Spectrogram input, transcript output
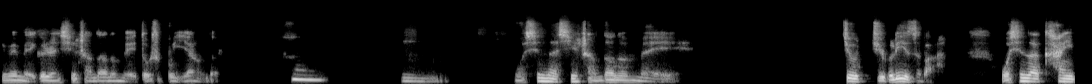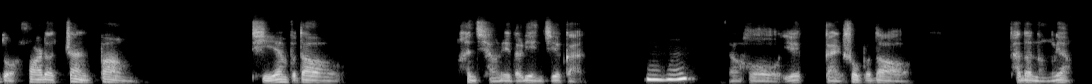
因为每个人欣赏到的美都是不一样的。嗯嗯，我现在欣赏到的美，就举个例子吧，我现在看一朵花的绽放，体验不到很强烈的链接感，嗯哼。然后也感受不到它的能量。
